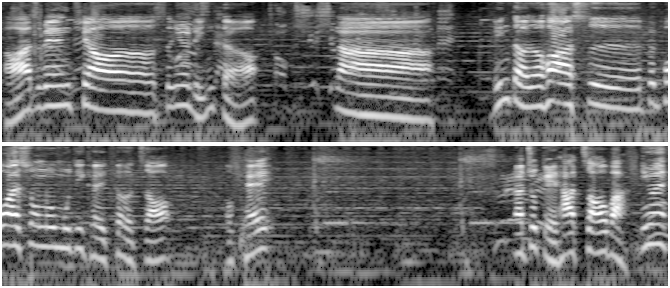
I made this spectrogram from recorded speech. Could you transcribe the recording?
好啊，这边跳深渊林德，那林德的话是被破坏送入墓地可以特招，OK。那就给他招吧，因为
